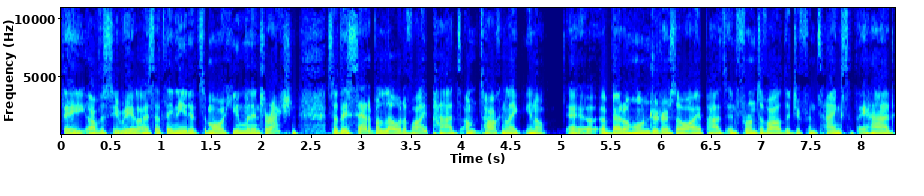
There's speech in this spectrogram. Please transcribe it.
they obviously realised that they needed some more human interaction. So they set up a load of iPads. I'm talking like you know uh, about a hundred or so iPads in front of all the different tanks that they had,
